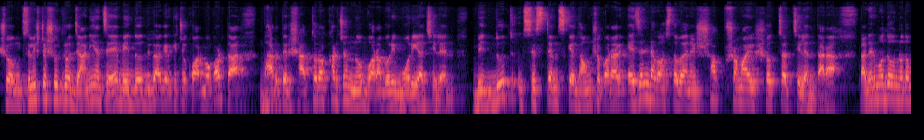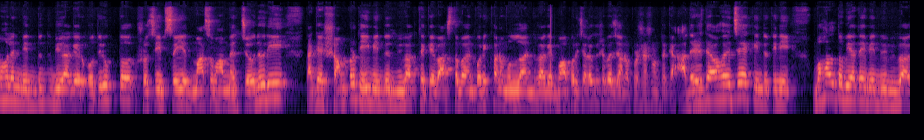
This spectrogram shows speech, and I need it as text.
সংশ্লিষ্ট সূত্র জানিয়েছে, বিদ্যুৎ বিভাগের কিছু কর্মকর্তা ভারতের স্বার্থ রক্ষার জন্য বরাবরই মরিয়া ছিলেন। বিদ্যুৎ সিস্টেমসকে ধ্বংস করার এজেন্ডা বাস্তবায়নে সব সময় সোচ্চার ছিলেন তারা। তাদের মধ্যে অন্যতম হলেন বিদ্যুৎ বিভাগের অতিরিক্ত সচিব সৈয়দ মাসুম আহমেদ চৌধুরী। তাকে সম্প্রতি বিদ্যুৎ বিভাগ থেকে বাস্তবায়ন পরীক্ষণ ও মূল্যায়ন বিভাগের মহাপরিচালক হিসেবে জনপ্রশাসন থেকে আদেশ দেওয়া হয়েছে। কিন্তু তিনি বহাল তবিয়াতে বিদ্যুৎ বিভাগ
